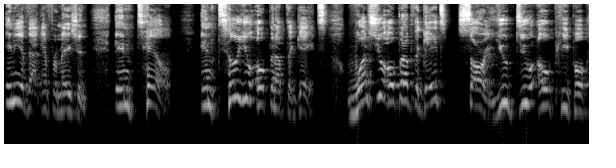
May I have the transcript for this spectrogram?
any of that information until until you open up the gates. once you open up the gates, sorry, you do owe people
